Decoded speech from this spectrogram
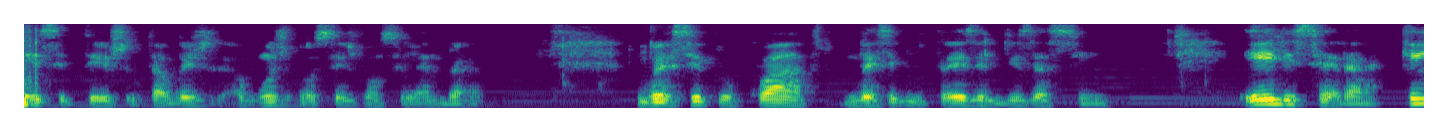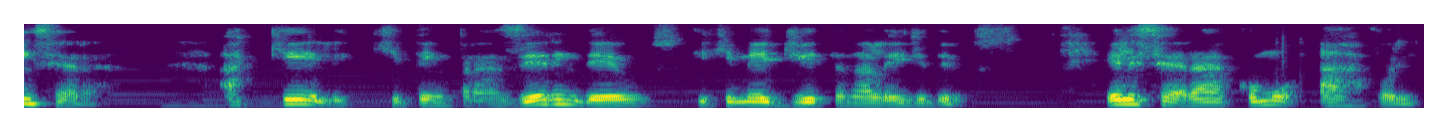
nesse texto, talvez alguns de vocês vão se lembrar. No versículo 4, no versículo 3, ele diz assim: Ele será, quem será? Aquele que tem prazer em Deus e que medita na lei de Deus. Ele será como árvore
